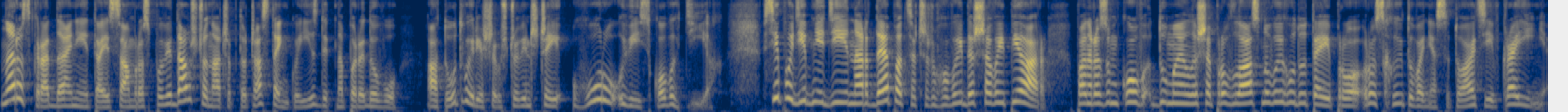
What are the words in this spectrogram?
на розкраданні та й сам розповідав, що, начебто, частенько їздить на передову. А тут вирішив, що він ще й гуру у військових діях. Всі подібні дії нардепа це черговий дешевий піар. Пан Разумков думає лише про власну вигоду та й про розхитування ситуації в країні.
